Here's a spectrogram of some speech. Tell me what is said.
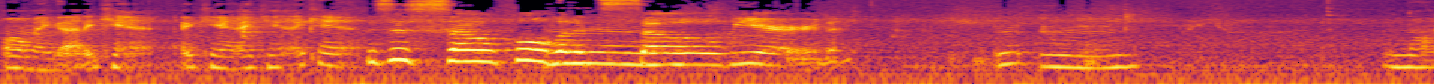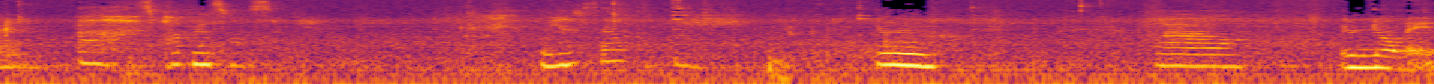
Oh my god, I can't. I can't, I can't, I can't. This is so cool, but it's so weird. Mm-mm. No. Oh, this popcorn smells so We have some? Mm, Wow. no way.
